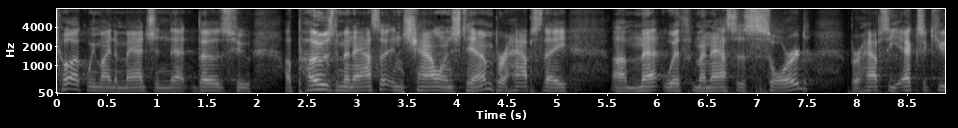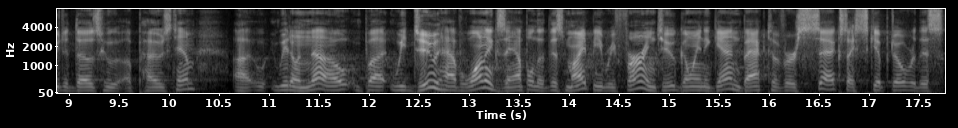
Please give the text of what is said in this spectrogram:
took. We might imagine that those who opposed Manasseh and challenged him, perhaps they uh, met with Manasseh's sword. Perhaps he executed those who opposed him. Uh, we don't know, but we do have one example that this might be referring to, going again back to verse 6. I skipped over this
